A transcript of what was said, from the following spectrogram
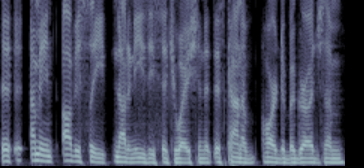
It, it- I mean, obviously not an easy situation. It, it's kind of hard to begrudge them.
